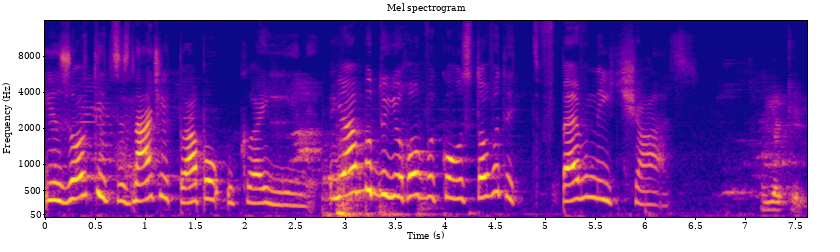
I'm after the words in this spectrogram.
і жовтий це значить прапор України. Я буду його використовувати в певний час. У який?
